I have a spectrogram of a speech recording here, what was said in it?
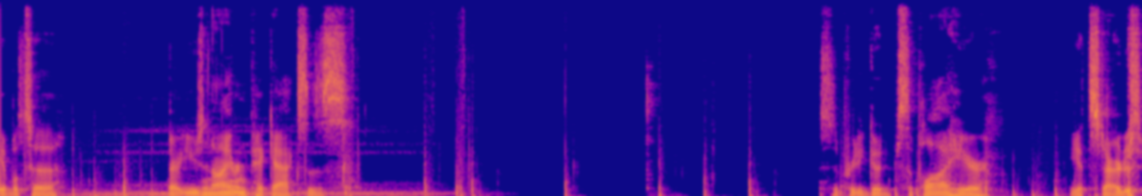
Be able to start using iron pickaxes. This is a pretty good supply here. Get started.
